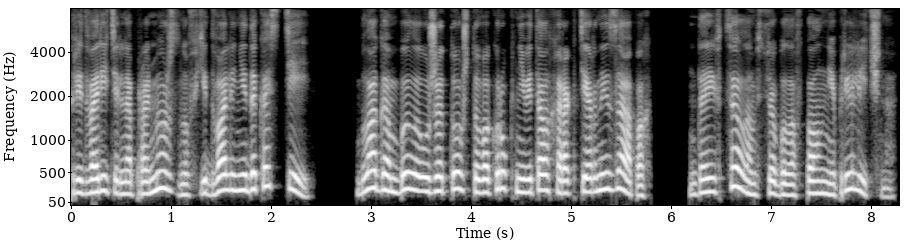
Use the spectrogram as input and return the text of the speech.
предварительно промерзнув едва ли не до костей. Благом было уже то, что вокруг не витал характерный запах, да и в целом все было вполне прилично.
